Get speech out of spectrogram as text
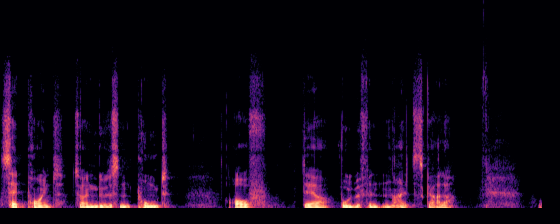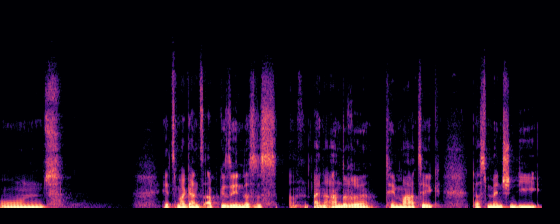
Setpoint, zu einem gewissen Punkt auf der Wohlbefindenheitsskala. Und jetzt mal ganz abgesehen, das ist eine andere Thematik, dass Menschen, die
